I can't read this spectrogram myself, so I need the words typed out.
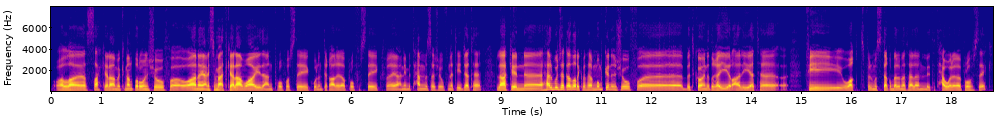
والله صح كلامك ننطر ونشوف. وأنا يعني سمعت كلام وايد عن proof of stake والانتقال إلى proof of stake فيعني متحمس أشوف نتيجتها. لكن آه، هل بوجهة نظرك مثلا ممكن نشوف آه، بيتكوين تغير آليتها في وقت في المستقبل مثلا لتتحول إلى proof of stake؟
